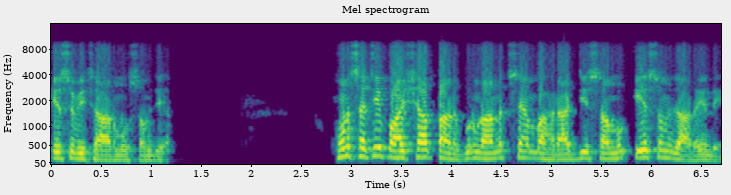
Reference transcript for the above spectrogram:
ਇਸ ਵਿਚਾਰ ਨੂੰ ਸਮਝਿਆ। ਹੁਣ ਸੱਚੇ ਪਾਤਸ਼ਾਹ ਧੰਨ ਗੁਰੂ ਨਾਨਕ ਸਾਹਿਬ ਮਹਾਰਾਜ ਜੀ ਸਾਨੂੰ ਇਹ ਸਮਝਾ ਰਹੇ ਨੇ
